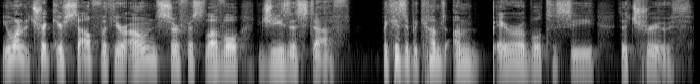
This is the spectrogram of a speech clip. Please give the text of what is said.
You want to trick yourself with your own surface level Jesus stuff because it becomes unbearable to see the truth.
